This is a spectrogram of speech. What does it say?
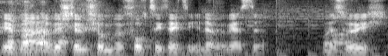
Wir waren bestimmt schon bei 50, 60 Interviewgäste. Und es Ah. wirklich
